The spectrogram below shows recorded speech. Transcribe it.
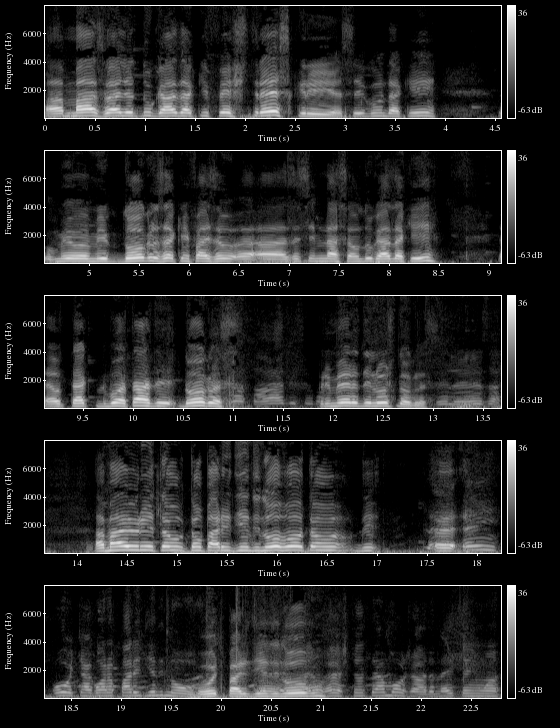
A mais velha do gado aqui fez três crias. Segundo aqui, o meu amigo Douglas é quem faz a, a inseminação do gado aqui. É o técnico. Boa tarde, Douglas. Boa tarde. Primeiro de luxo, Douglas. Beleza. A maioria estão paridinha de novo ou estão... É, tem oito agora paridinha de novo. Oito paridinha é, de novo. O restante é a mojada, né? E tem uma...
